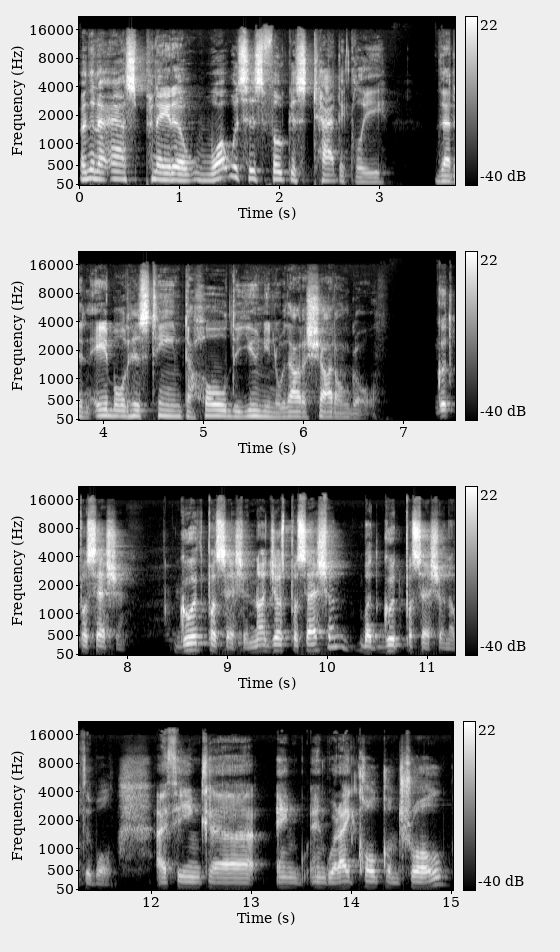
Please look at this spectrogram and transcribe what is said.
And then I asked Pineda what was his focus tactically that enabled his team to hold the Union without a shot on goal. Good possession. Good possession, not just possession, but good possession of the ball. I think, uh, and, and what I call control,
